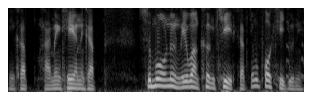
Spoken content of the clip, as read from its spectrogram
นี่ครับหาแมงเค้งนี่ครับชั่วโมงหนึ่งนี่วางเครื่องขีดครับยังบ่พอขีดอยู่นี่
